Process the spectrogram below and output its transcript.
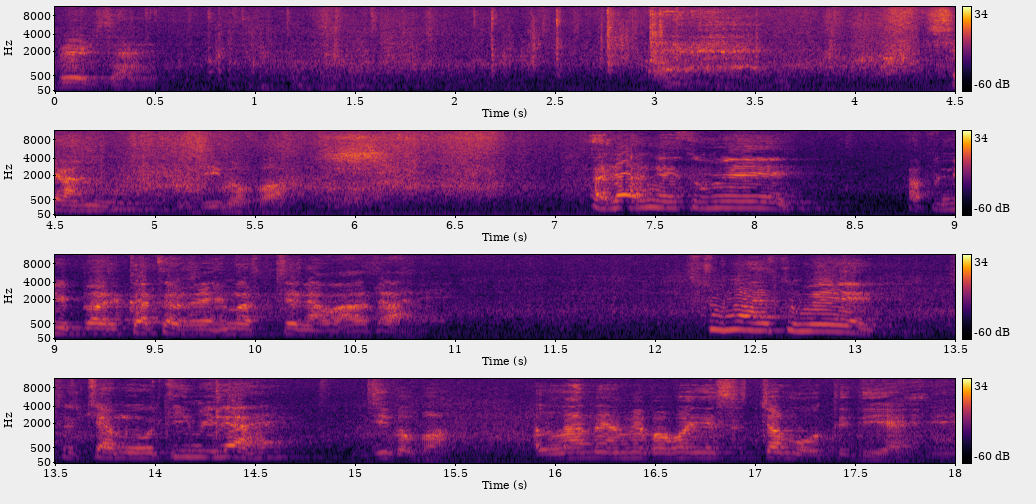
بیٹھ جائیں۔ شان جی بابا۔ اللہ نے تمہیں اپنی برکت اور رحمت سے نوازا ہے۔ سنا ہے تمہیں سچا موتی ملا ہے۔ جی بابا اللہ نے ہمیں بابا یہ سچا موتی دیا ہے۔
